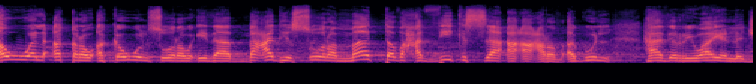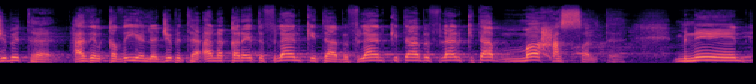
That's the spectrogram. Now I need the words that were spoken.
أول أقرأ وأكون صورة وإذا بعد الصورة ما اتضحت ذيك الساعة أعرض. أقول هذه الرواية اللي جبتها هذه القضية اللي جبتها أنا قريت فلان كتاب فلان كتاب فلان كتاب ما حصلته. منين؟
